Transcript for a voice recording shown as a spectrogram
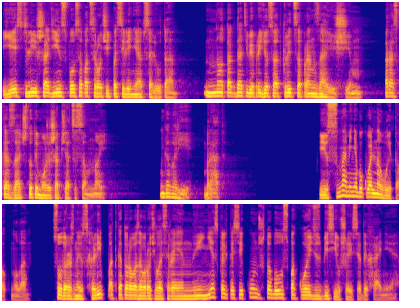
Есть лишь один способ отсрочить подселение Абсолюта. Но тогда тебе придется открыться пронзающим, рассказать, что ты можешь общаться со мной. Говори, брат. Из сна меня буквально вытолкнуло. Судорожный всхлип, от которого заворочилась Рейн, и несколько секунд, чтобы успокоить взбесившееся дыхание.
